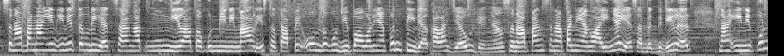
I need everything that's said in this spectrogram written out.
senapan angin ini terlihat sangat mungil ataupun minimalis tetapi untuk uji powernya pun tidak kalah jauh dengan senapan-senapan yang lainnya ya sahabat bediler Nah ini pun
